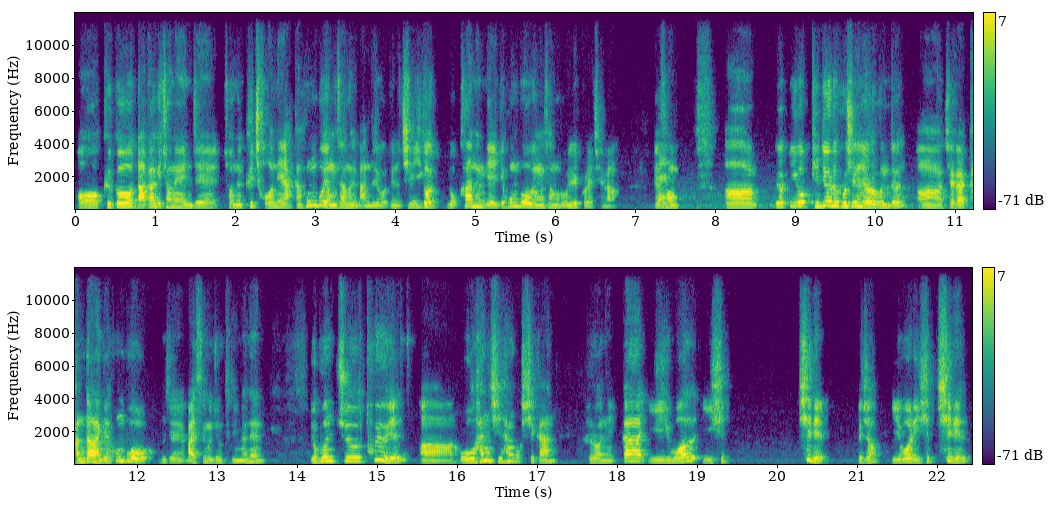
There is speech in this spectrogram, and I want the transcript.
어 그거 나가기 전에 이제 저는 그 전에 약간 홍보 영상을 만들거든요. 지금 이거 녹화하는 게 이게 홍보 영상으로 올릴 거예요, 제가. 그래서 아 요- 이거 비디오를 보시는 여러분들 아 제가 간단하게 홍보 이제 말씀을 좀 드리면은 요번 주 토요일 아 오후 1시 한국 시간 그러니까 2월 27일 그죠? 2월 27일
